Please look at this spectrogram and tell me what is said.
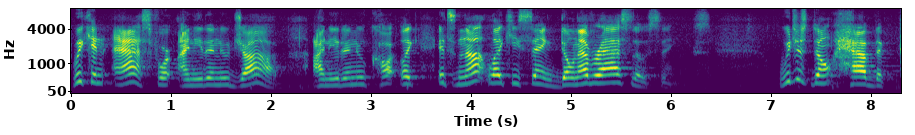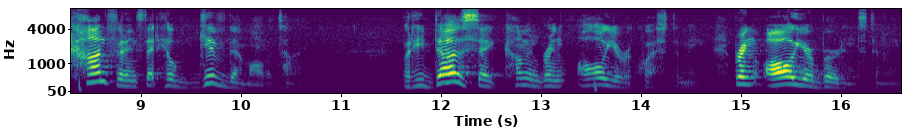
We can ask for, I need a new job. I need a new car. Like, it's not like he's saying, don't ever ask those things. We just don't have the confidence that he'll give them all the time. But he does say, come and bring all your requests to me, bring all your burdens to me.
